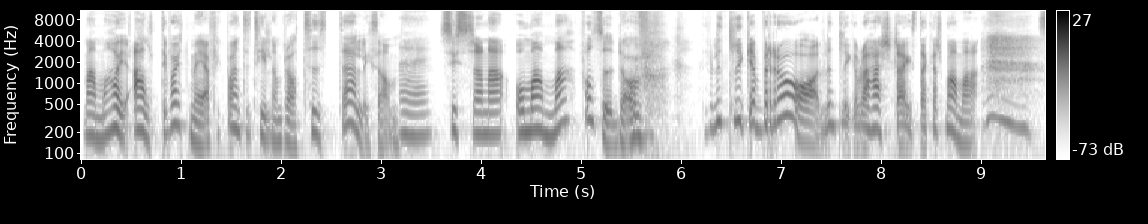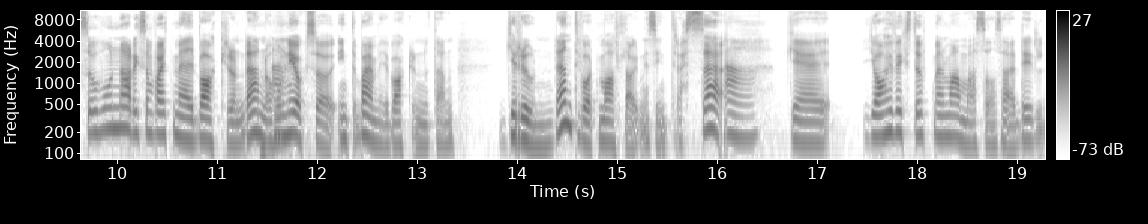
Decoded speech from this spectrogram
mamma har ju alltid varit med. Jag fick bara inte till en bra titel liksom. Systrarna och mamma von Sydow. Det blir inte lika bra, det blir inte lika bra hashtag, stackars mamma. Så hon har liksom varit med i bakgrunden och hon är också inte bara med i bakgrunden utan grunden till vårt matlagningsintresse. Och, eh, jag har ju växt upp med en mamma som så här, det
